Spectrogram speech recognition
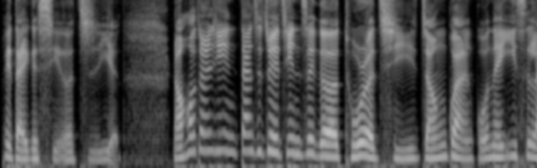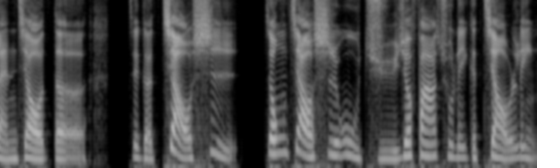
佩戴一个邪恶之眼。然后最近，但是最近这个土耳其掌管国内伊斯兰教的这个教士宗教事务局就发出了一个教令，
